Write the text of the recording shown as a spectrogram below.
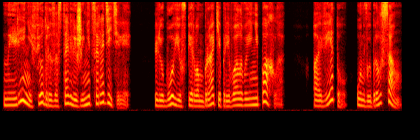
На Ирине Федора заставили жениться родители. Любовью в первом браке Привалова и не пахло, а Вету он выбрал сам.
